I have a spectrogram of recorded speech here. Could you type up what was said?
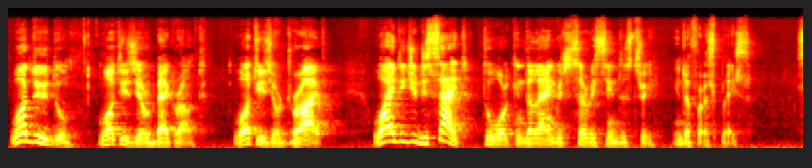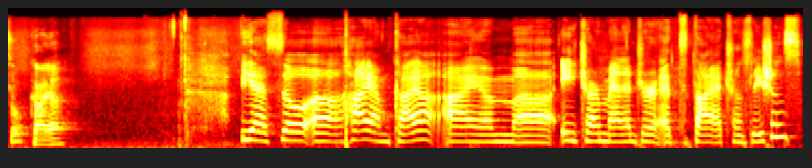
What do you do? What is your background? What is your drive? Why did you decide to work in the language service industry in the first place? So, Kaya. Yeah, so uh, hi, I'm Kaya. I am uh, HR manager at Taya Translations.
